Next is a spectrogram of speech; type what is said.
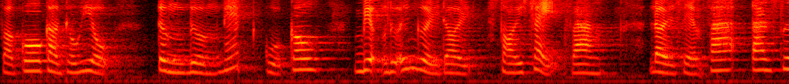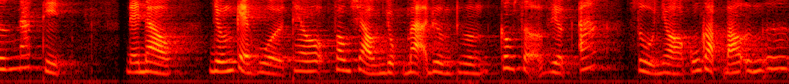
Và cô càng thấu hiểu từng đường nét của câu miệng lưỡi người đời sói chảy vàng, lời xẻm pha tan xương nát thịt. Lẽ nào những kẻ hùa theo phong trào nhục mạ đường thường không sợ việc ác dù nhỏ cũng gặp báo ứng ư?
